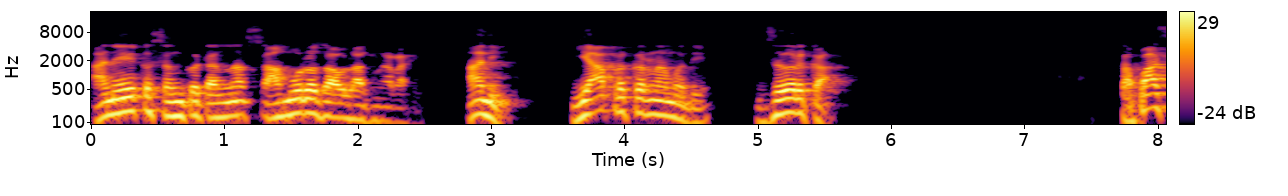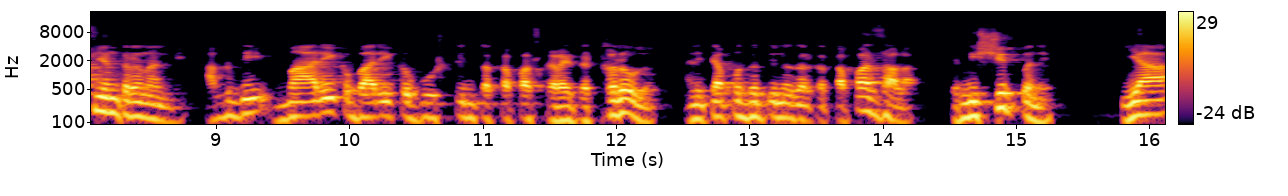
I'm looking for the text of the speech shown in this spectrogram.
अनेक संकटांना सामोरं जावं लागणार आहे. आणि या प्रकरणामध्ये जर का तपास यंत्रणांनी अगदी बारीक बारीक गोष्टींचा तपास करायचं ठरवलं आणि त्या पद्धतीनं जर का तपास झाला तर निश्चितपणे या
